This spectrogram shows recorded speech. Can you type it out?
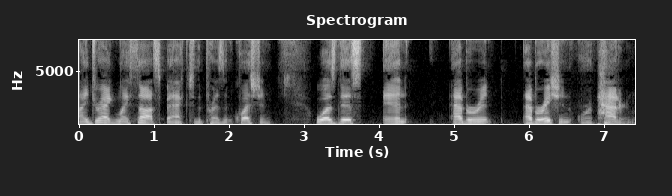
I dragged my thoughts back to the present question. Was this an aberrant aberration or a pattern?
